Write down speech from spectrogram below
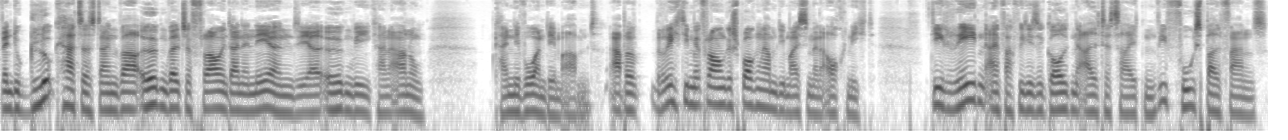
Wenn du Glück hattest, dann war irgendwelche Frau in deiner Nähe, die ja irgendwie, keine Ahnung, kein Niveau an dem Abend. Aber richtig mit Frauen gesprochen haben die meisten Männer auch nicht. Die reden einfach wie diese goldene alte Zeiten, wie Fußballfans.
